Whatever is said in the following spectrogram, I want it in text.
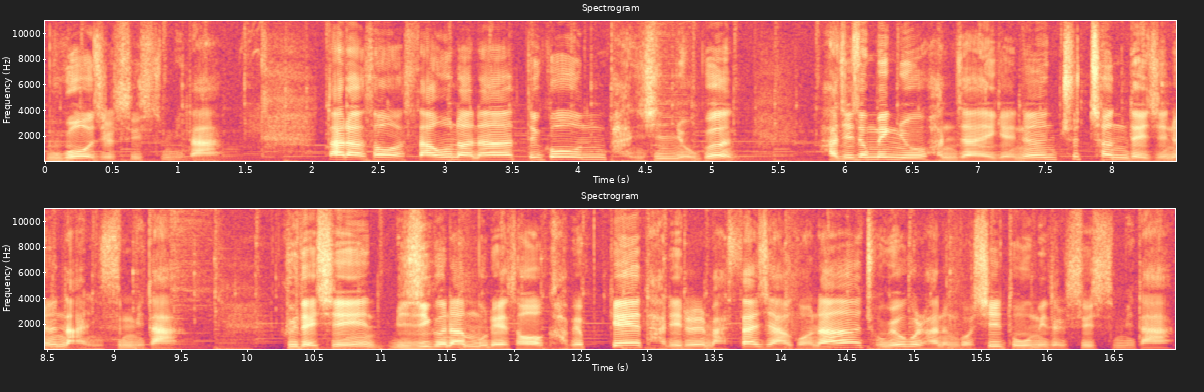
무거워질 수 있습니다. 따라서 사우나나 뜨거운 반신욕은 하지정맥류 환자에게는 추천되지는 않습니다. 그 대신 미지근한 물에서 가볍게 다리를 마사지하거나 조격을 하는 것이 도움이 될 수 있습니다.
